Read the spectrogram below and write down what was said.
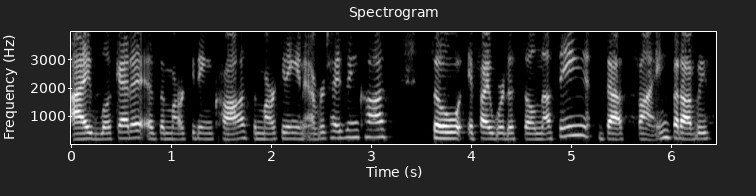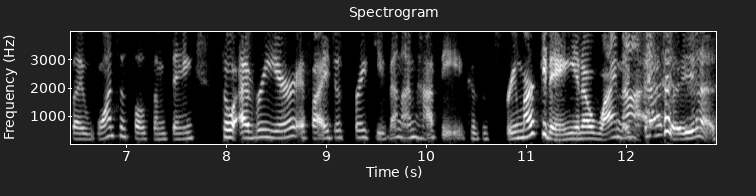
i look at it as a marketing cost a marketing and advertising cost so if i were to sell nothing that's fine but obviously i want to sell something so every year if i just break even i'm happy because it's free marketing you know why not exactly, yes.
